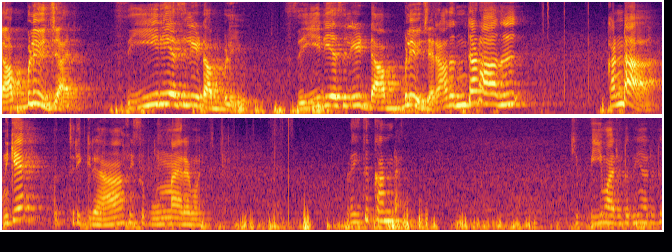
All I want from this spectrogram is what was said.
W chat. Seriously W seriously W chat. അതെന്താടാ അത്? കണ്ടാ? നിക്കേ. ഒത്തിരി ഗ്രാഫിക്സ് പുണ്ണാരമായി എടാ ഇത് കണ്ട. പീ മാറ്റിട്ട് പി മാറ്റിട്ട്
